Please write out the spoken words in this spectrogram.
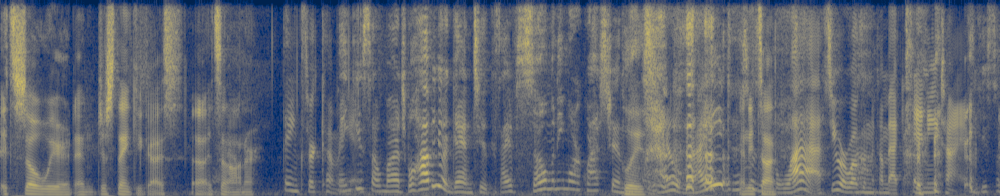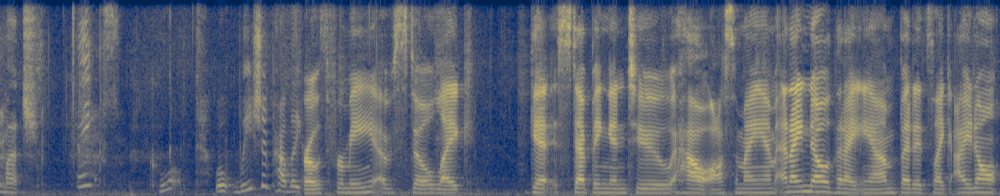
It's so weird. And just thank you guys. Uh, it's an honor. Thanks for coming. Thank in. you so much. We'll have you again too because I have so many more questions. Please. I know, right? This Anytime. was a blast. You are welcome to come back anytime. Thank you so much. Thanks. cool. Well, we should probably growth for me of still like get stepping into how awesome I am and I know that I am but it's like I don't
